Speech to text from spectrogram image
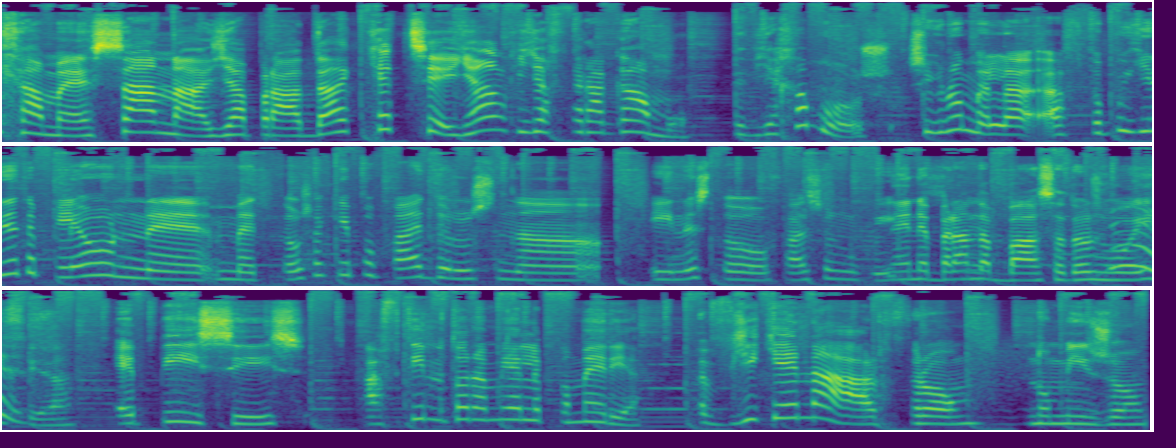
είχαμε Σάνα για Prada και Τσεγιάνγκ για Ferragamo. Παιδιά, χαμός. Συγγνώμη, αλλά αυτό που γίνεται πλέον ε, με τόσα και pop idols να είναι στο Fashion Week. Να είναι brand ambassadors, βοήθεια. Επίσης, αυτή είναι τώρα μία λεπτομέρεια. Βγήκε ένα άρθρο, νομίζω,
